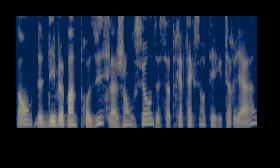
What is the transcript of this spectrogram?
Donc, le développement de produits, c'est la jonction de cette réflexion territoriale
